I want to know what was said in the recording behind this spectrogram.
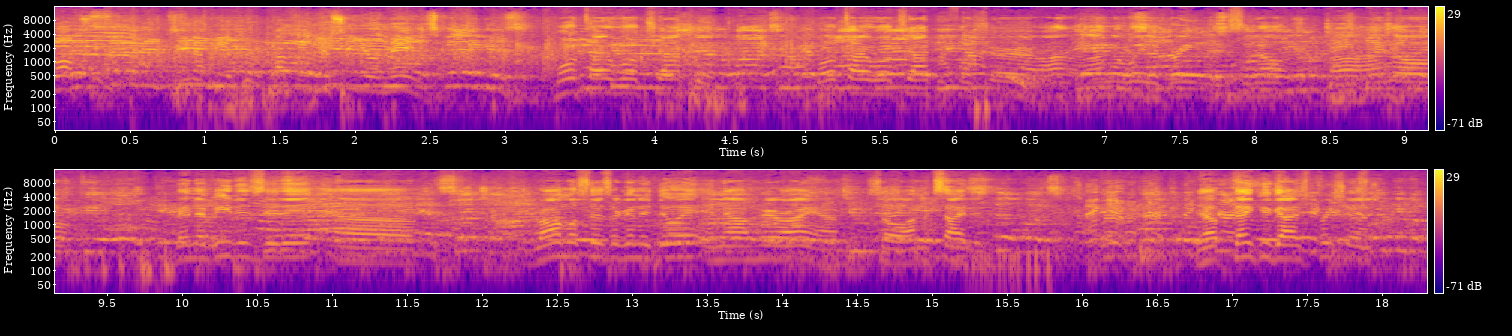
Boxing? In the future, how can you see your name? multi-world champion, multi-world champion for sure, on, on the way to greatness. You know, uh, I know Benavides did it, uh, they're gonna do it, and now here I am. So I'm excited. Thank you. Yep, thank you guys, appreciate it.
